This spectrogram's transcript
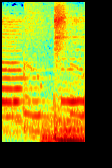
love.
